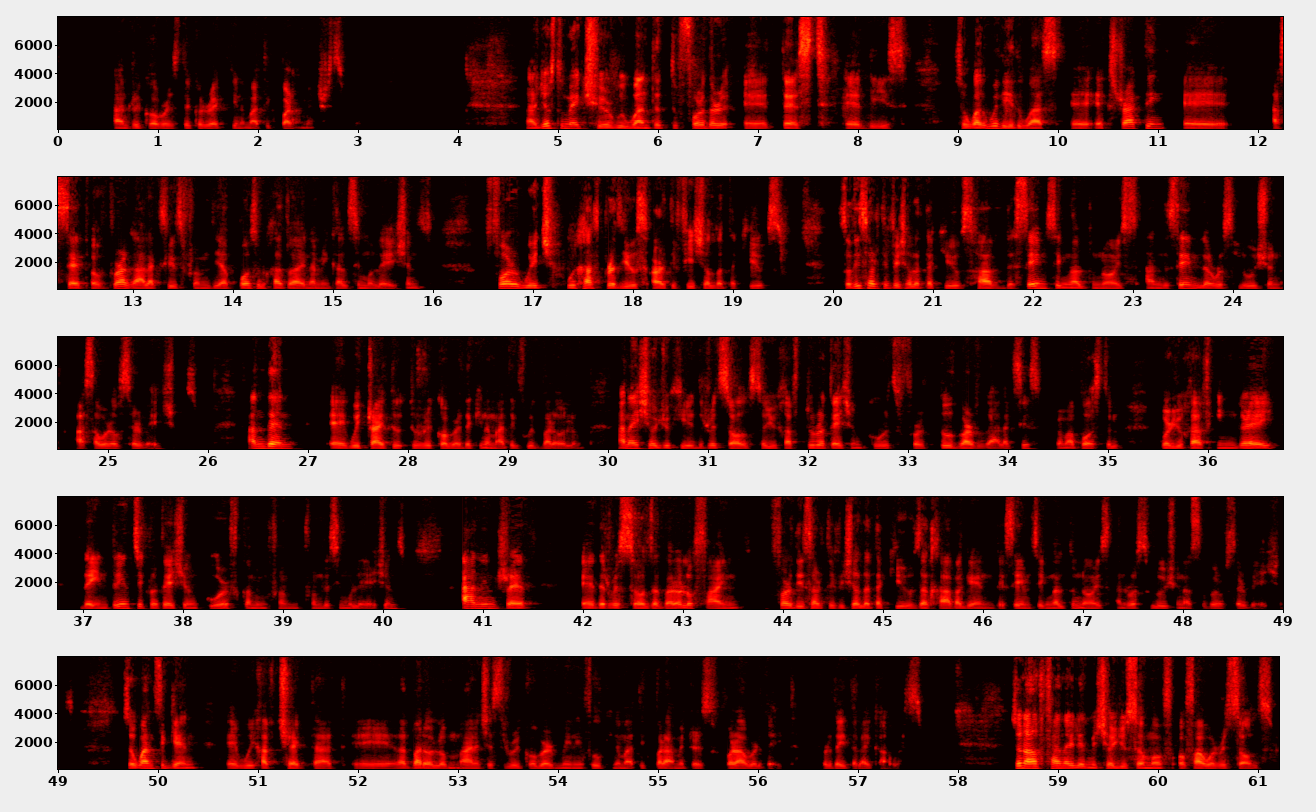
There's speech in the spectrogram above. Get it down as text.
and recovers the correct kinematic parameters. Now, just to make sure we wanted to further uh, test uh, this, so what we did was uh, extracting a, a, set of dwarf galaxies from the Apostle hydrodynamical simulations, for which we have produced artificial data cubes. So these artificial data cubes have the same signal to noise and the same low resolution as our observations. And then uh, we try to, to recover the kinematics with Barolo. And I showed you here the results. So you have two rotation curves for two dwarf galaxies from Apostle, where you have in gray the intrinsic rotation curve coming from, from the simulations, and in red, uh, the results that Barolo find for these artificial data cubes that have, again, the same signal to noise and resolution as our observations. So once again, uh, we have checked that, uh, that Barolo manages to recover meaningful kinematic parameters for our data, for data like ours. So now finally, let me show you some of, of our results.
